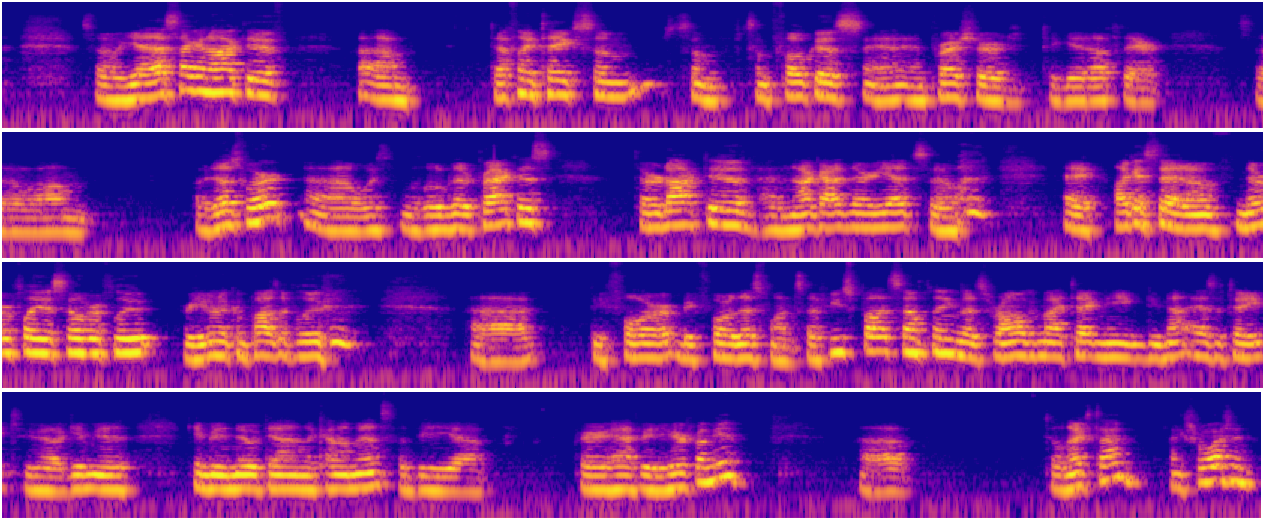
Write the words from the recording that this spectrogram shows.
So yeah, that second octave um, definitely takes some some some focus and, and pressure to get up there. So, um, but it does work uh, with, with a little bit of practice. Third octave, have not got there yet. So, hey, like I said, I've never played a silver flute or even a composite flute uh, before before this one. So if you spot something that's wrong with my technique, do not hesitate to uh, give me a give me a note down in the comments. I'd be uh, very happy to hear from you. Uh, till next time, thanks for watching.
